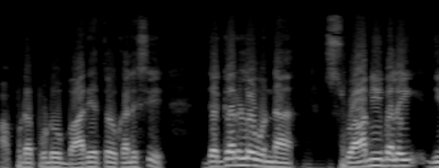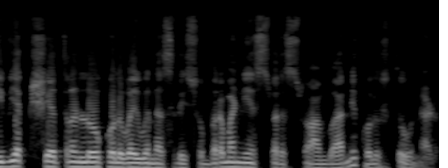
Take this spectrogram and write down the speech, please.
అప్పుడప్పుడు భార్యతో కలిసి దగ్గరలో ఉన్న స్వామిమలై దివ్యక్షేత్రంలో కొలువై ఉన్న శ్రీ సుబ్రహ్మణ్యేశ్వర స్వామి వారిని కొలుస్తూ ఉన్నాడు.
